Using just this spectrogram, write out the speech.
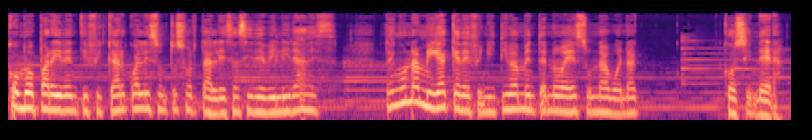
como para identificar cuáles son tus fortalezas y debilidades. Tengo una amiga que definitivamente no es una buena cocinera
